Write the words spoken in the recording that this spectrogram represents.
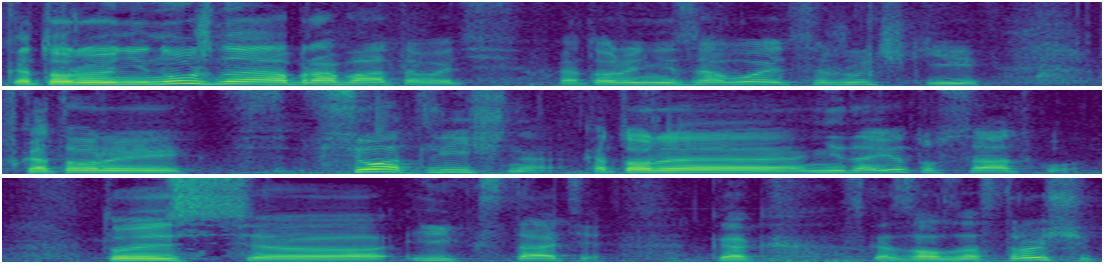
которую не нужно обрабатывать, в которой не заводятся жучки, в которой все отлично, которая не дает усадку. То есть, э, и, кстати, как сказал застройщик,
